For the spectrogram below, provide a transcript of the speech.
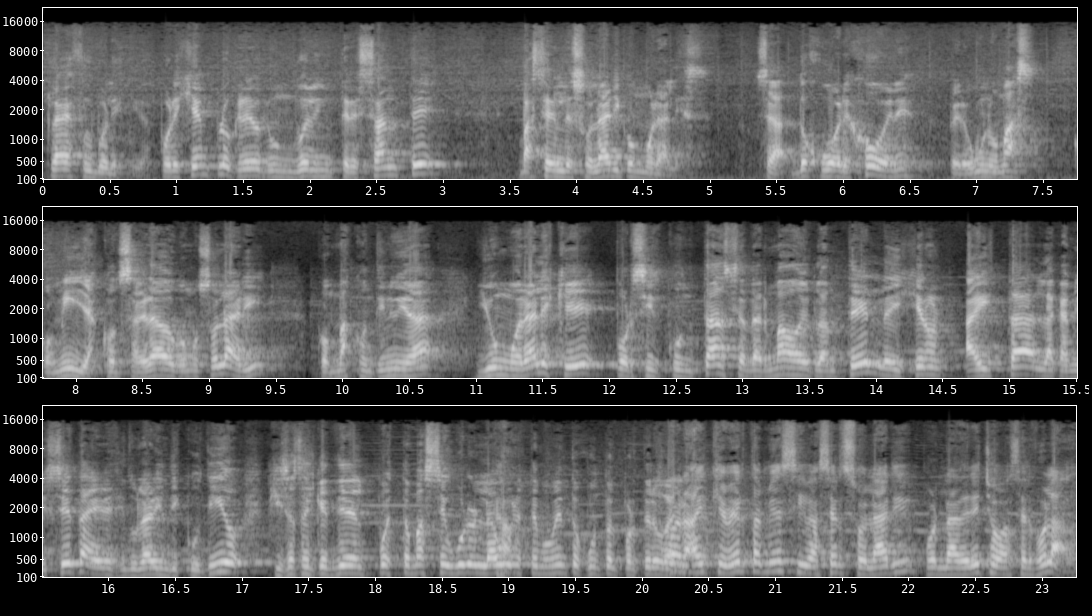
clave futbolística. Por ejemplo, creo que un duelo interesante va a ser el de Solari con Morales. O sea, dos jugadores jóvenes, pero uno más, comillas, consagrado como Solari, con más continuidad, y un Morales que por circunstancias de armado de plantel le dijeron ahí está la camiseta, eres titular indiscutido, quizás el que tiene el puesto más seguro en la U en este momento junto al portero Bueno, hay que ver también si va a ser Solari por la derecha o va a ser volado.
